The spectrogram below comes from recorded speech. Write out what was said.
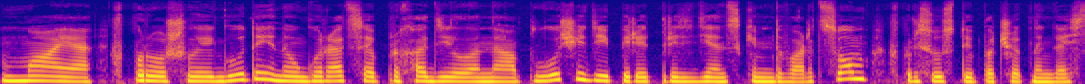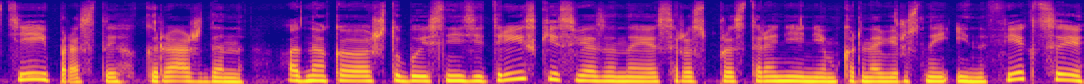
мая. В прошлые годы инаугурация проходила на площади перед президентским дворцом в присутствии почетных гостей и простых граждан. Однако, чтобы снизить риски, связанные с распространением коронавирусной инфекции,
